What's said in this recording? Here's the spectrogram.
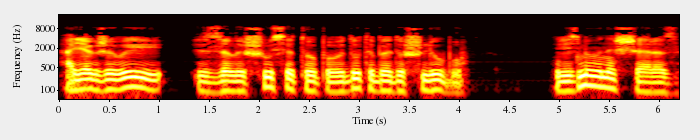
А як живий залишуся, то поведу тебе до шлюбу. Візьми мене ще раз.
